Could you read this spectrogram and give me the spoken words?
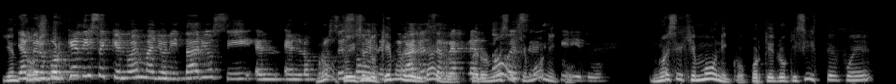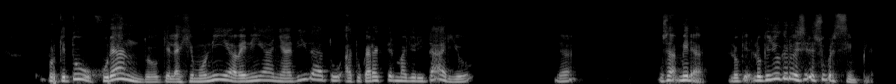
Y entonces, ya, pero ¿por qué dices que no es mayoritario si en, en los procesos no, electorales se reflejó pero no es hegemónico. No es hegemónico, porque lo que hiciste fue, porque tú, jurando que la hegemonía venía añadida a tu, a tu carácter mayoritario, ¿ya? O sea, mira, lo que, lo que yo quiero decir es súper simple.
